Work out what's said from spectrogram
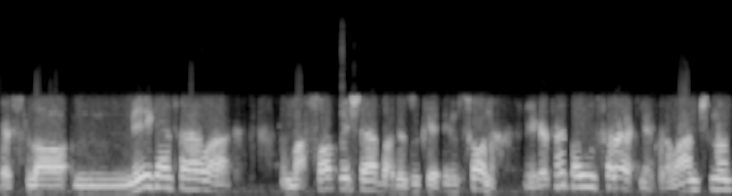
به اصلاح و مصاب میشه بعد از که انسان میگذه با او سرایت می‌کنه. و همچنان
